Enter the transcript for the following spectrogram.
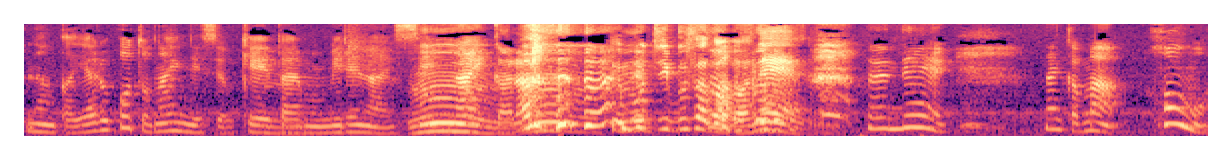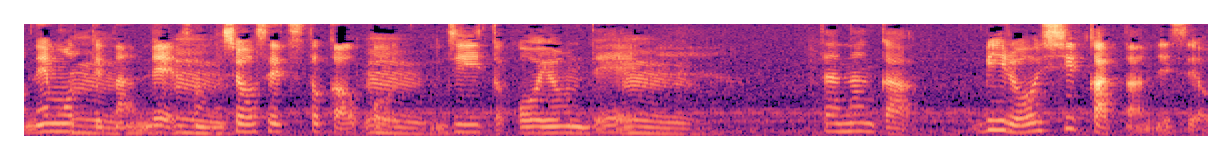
なんかやることないんですよ。携帯も見れないし、うん。ないから、うん。手持ち無沙汰だね。でなんかまあ本をね持ってたんで、うん。その小説とかをこう、うん。じーっとこう読んで、うん。だなんかビール美味しかったんですよ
